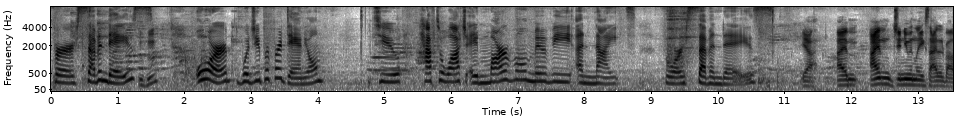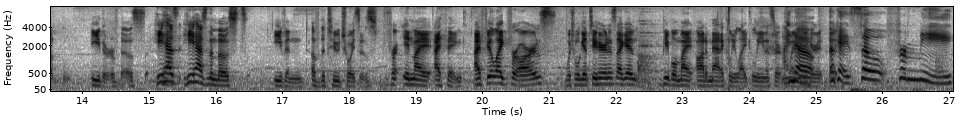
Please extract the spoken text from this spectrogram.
for seven days? Mm-hmm. Or would you prefer Daniel to have to watch a Marvel movie a night for seven days? Yeah, I'm I'm genuinely excited about either of those. He has he has the most even of the two choices for, in my I think. I feel like for ours, which we'll get to here in a second, people might automatically like lean a certain I way when know. they hear it. but- Okay, so for me,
